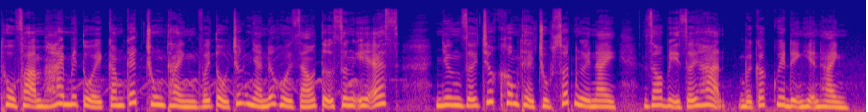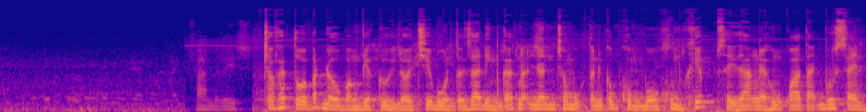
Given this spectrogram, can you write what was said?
Thủ phạm 20 tuổi cam kết trung thành với tổ chức nhà nước Hồi giáo tự xưng IS, nhưng giới chức không thể trục xuất người này do bị giới hạn bởi các quy định hiện hành. Cho phép tôi bắt đầu bằng việc gửi lời chia buồn tới gia đình các nạn nhân trong vụ tấn công khủng bố khủng khiếp xảy ra ngày hôm qua tại Bruxelles.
